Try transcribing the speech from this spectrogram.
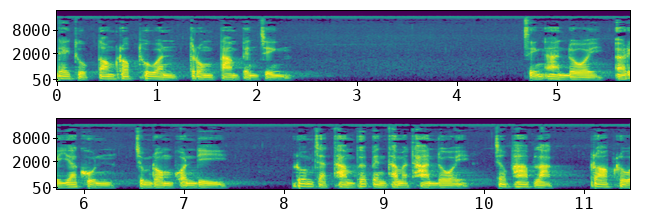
ได้ถูกต้องครบถ้วนตรงตามเป็นจริง เสียงอ่านโดย อริยคุณจุมรมผลดี ร่วมจัดทำเพื่อเป็นธรรมทานโดย เจ้าภาพหลัก ครอบครัว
